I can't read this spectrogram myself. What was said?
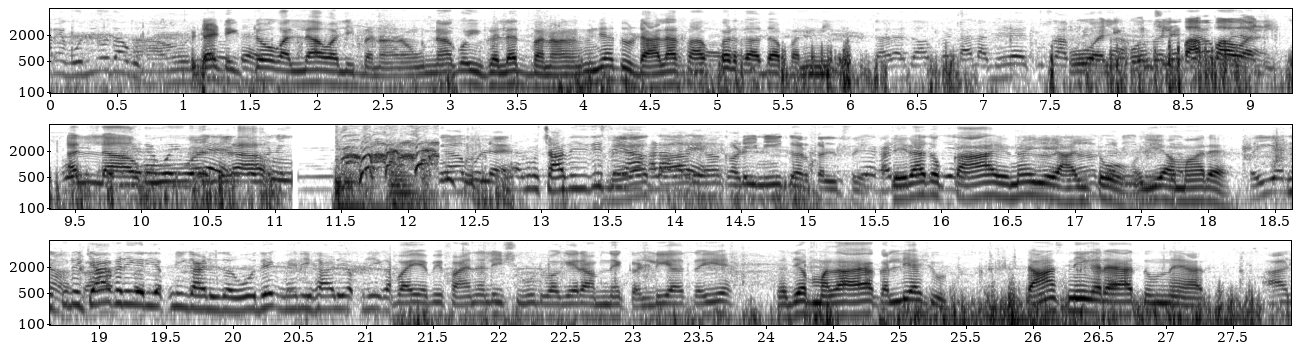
रहे वो नहीं बेटा टिकटॉक अल्लाह वाली बना रहा हूँ ना कोई गलत बना रहा हूँ। समझा? तू डाला साफ़ कर दादा बननी। डाला साहब का डाला मेरा तू साफ़ वो वाली कौन सी? पापा वाली। अल्लाह अल्लाह। क्या बोला है? वो चाबी दीदी से यहाँ खड़ा कार है यहाँ खड़ी नहीं कर कल से। तेरा तो कार है ना ये आल्टो ये हमारा है। भैया तूने क्या खड़ी करी अपनी गाड़ी उधर? वो देख मेरी गाड़ी अपनी गाड़ी भाई अभी फाइनली शूट वगैरह हमने कर लिया सही है? तो जब मज़ा आया कर लिया शूट डांस नहीं कराया तुमने यार। आज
